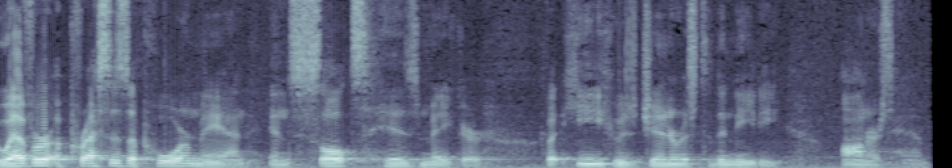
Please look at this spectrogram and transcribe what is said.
Whoever oppresses a poor man insults his maker, but he who is generous to the needy honors him.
